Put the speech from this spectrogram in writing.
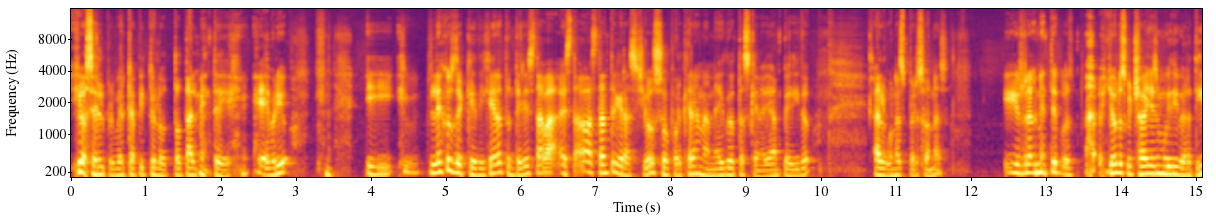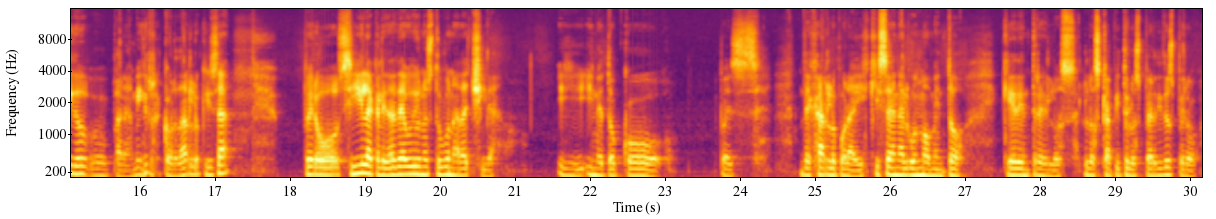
iba a ser el primer capítulo totalmente ebrio. Y lejos de que dijera tontería, estaba, estaba bastante gracioso porque eran anécdotas que me habían pedido algunas personas. Y realmente, pues yo lo escuchaba y es muy divertido para mí recordarlo quizá. Pero sí, la calidad de audio no estuvo nada chida. Y, y me tocó, pues, dejarlo por ahí. Quizá en algún momento quede entre los, los capítulos perdidos, pero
